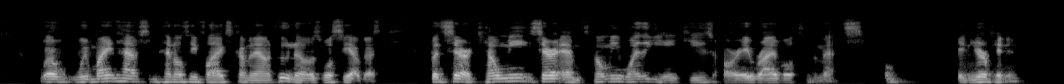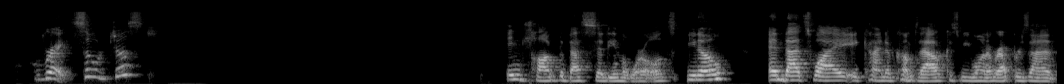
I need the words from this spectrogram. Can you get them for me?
where we might have some penalty flags coming out. Who knows? We'll see how it goes. But Sarah, tell me, Sarah M, tell me why the Yankees are a rival to the Mets, in your opinion. right. So just in Hog, the best city in the world, you know? And that's why it kind of comes out because we want to represent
